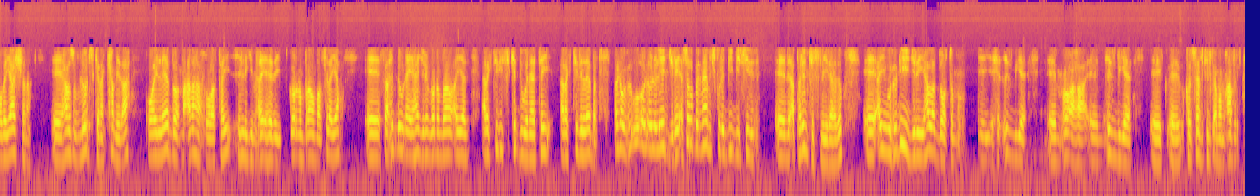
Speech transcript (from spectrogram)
odayaashana house of lordskana ka mid ah oo ay lebor macnaha xulatay xilligii maxay aheeday gordon brown baan filaya saaxiib dhowna ay ahaan jireen gordon brown ayaa aragtidiisi ka duwanaatay aragtidii lebor marka wuxuu u ololeyn jiray isagoo barnaamij kule b b c apprentice la yidhaahdo ayuu wuxuu dhihi jiray hala doorto xisbiga muxuu ahaa xisbiga conservativeka ama muxaafidka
